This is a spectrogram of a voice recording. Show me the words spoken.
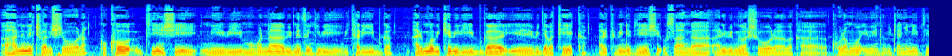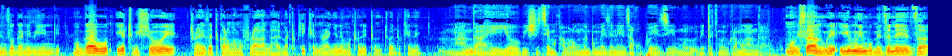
ahanini turabishora kuko byinshi nibi mubona bimeze nk'ibitaribwa harimo bike biribwa e, bijya bateka ariko ibindi byinshi usanga ari bimwe bashora bakakuramo ibintu bijyanye n'iby'inzoga n'ibindi mugabo iyo tubishoye turaheza tukaronka amafaranga hanyuma tukikenura nyine mu tundi tuntu tuba dukeneye mwangahe iyo bishyitse mu kamurongo umwimbu umeze neza ku kwezi mu bitoki mubikuramo nkangahe mu bisanzwe iyo umwimbu umeze neza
